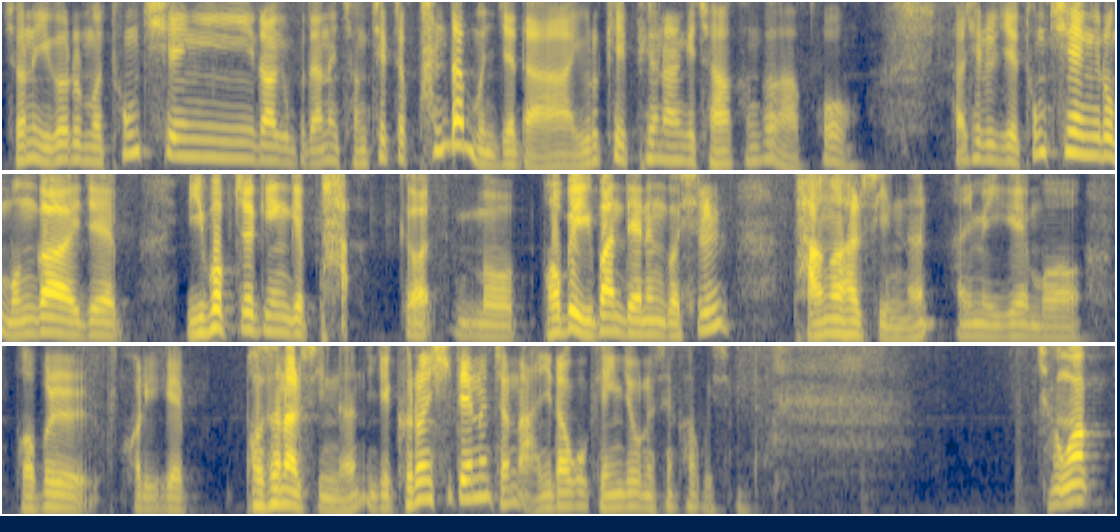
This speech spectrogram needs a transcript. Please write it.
저는 이거를 뭐 통치행위라기보다는 정책적 판단 문제다 이렇게 표현하는 게 정확한 것 같고 사실 이제 통치행위로 뭔가 이제 위법적인 게 파, 그뭐 법에 위반되는 것을 방어할 수 있는 아니면 이게 뭐 법을 뭐 이게 벗어날 수 있는 이제 그런 시대는 저는 아니라고 개인적으로 생각하고 있습니다. 정확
